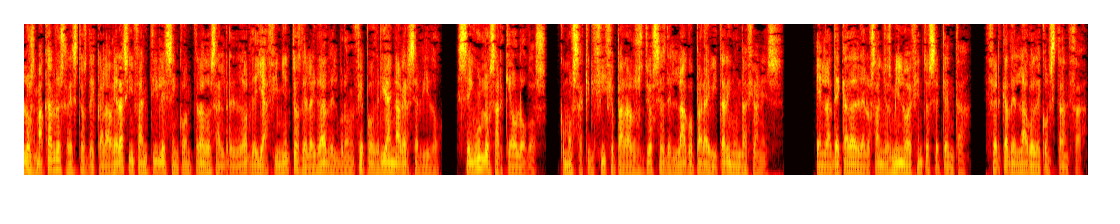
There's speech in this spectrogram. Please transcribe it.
Los macabros restos de calaveras infantiles encontrados alrededor de yacimientos de la Edad del Bronce podrían haber servido, según los arqueólogos, como sacrificio para los dioses del lago para evitar inundaciones. En la década de los años 1970, cerca del lago de Constanza,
